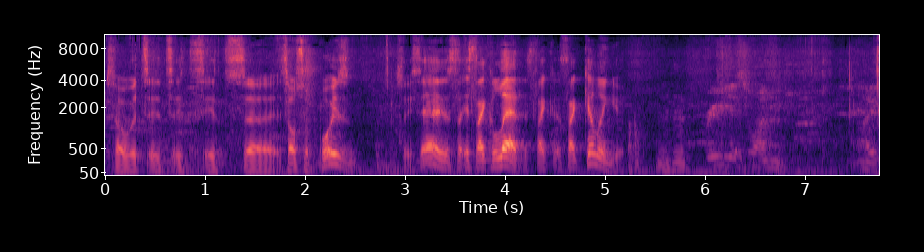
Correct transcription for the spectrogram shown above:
So it's it's it's it's uh, it's also poison. So he said it's, it's like lead. It's like it's like killing you. Previous one, like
